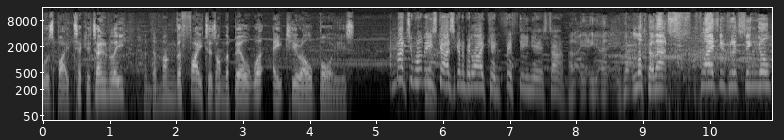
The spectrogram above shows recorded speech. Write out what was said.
was by ticket only, and among the fighters on the bill were eight-year-old boys. Imagine what these guys are going to be like in 15 years' time. And uh, you, you look at that, flies in for a single.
